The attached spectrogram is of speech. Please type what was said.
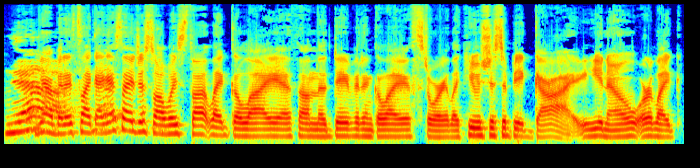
Yeah, yeah, but it's like I guess I just always thought like Goliath on the David and Goliath story, like he was just a big guy, you know, or like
